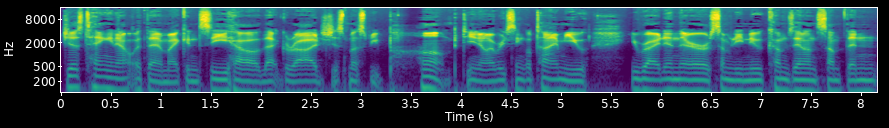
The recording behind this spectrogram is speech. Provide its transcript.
just hanging out with them, I can see how that garage just must be pumped, you know. Every single time you you ride in there or somebody new comes in on something,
